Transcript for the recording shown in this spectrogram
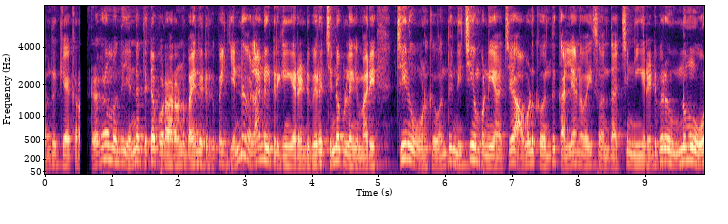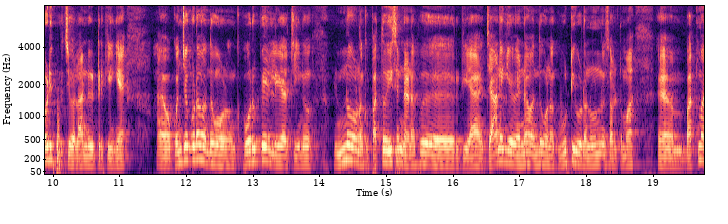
வந்து கேட்குறோம் ரகுராம் வந்து என்ன திட்ட போகிறாரோன்னு பயந்துட்டு இருக்கப்ப என்ன விளாண்டுக்கிட்டு இருக்கீங்க ரெண்டு பேரும் சின்ன பிள்ளைங்க மாதிரி? சீனு உனக்கு வந்து நிச்சயம் பண்ணியாச்சு அவளுக்கு வந்து கல்யாண வயசு வந்தாச்சு நீங்கள் ரெண்டு பேரும் இன்னமும் ஓடி பிடிச்சி விளாண்டுக்கிட்டு இருக்கீங்க. கொஞ்சம் கூட வந்து உனக்கு பொறுப்பே இல்லையா சீனு? இன்னும் உனக்கு பத்து வயசு நினப்பு இருக்கியா? ஜானகியை வேணால் வந்து உனக்கு ஊட்டி விடணும்னு சொல்லட்டுமா? பத்மா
